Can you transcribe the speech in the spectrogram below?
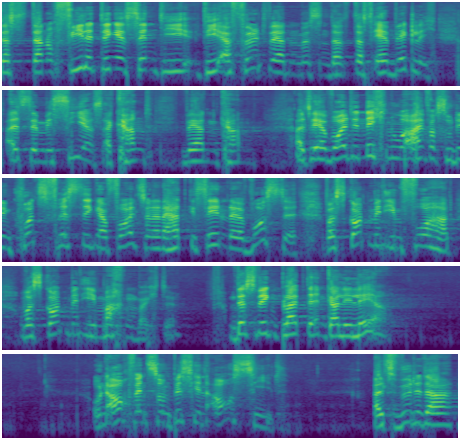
dass da noch viele Dinge sind, die, die erfüllt werden müssen, dass, dass er wirklich als der Messias erkannt werden kann. Also er wollte nicht nur einfach so den kurzfristigen Erfolg, sondern er hat gesehen und er wusste, was Gott mit ihm vorhat und was Gott mit ihm machen möchte. Und deswegen bleibt er in Galiläa. Und auch wenn es so ein bisschen aussieht, als würde da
